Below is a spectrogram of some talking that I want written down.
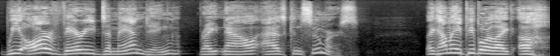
we are very demanding right now as consumers. Like, how many people are like, oh,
